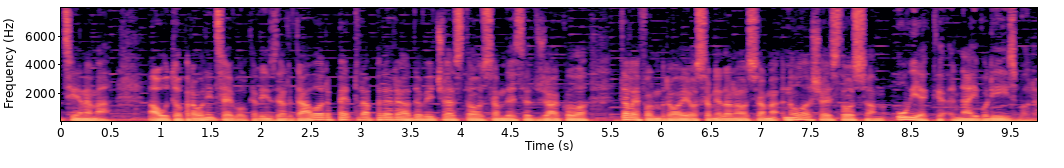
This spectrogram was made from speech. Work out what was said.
cijenama. Autopravnica je vulkanizer Davor Petra Preradovića 180 Žakovo, telefon broj 818 068, uvijek najbolji izbor.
